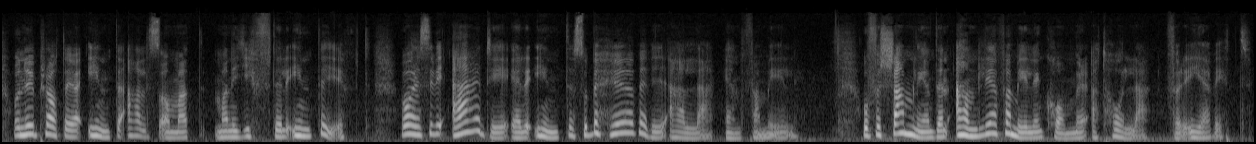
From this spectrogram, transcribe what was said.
Och nu pratar jag inte alls om att man är gift eller inte gift. Vare sig vi är det eller inte så behöver vi alla en familj. Och församlingen, den andliga familjen, kommer att hålla för evigt.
